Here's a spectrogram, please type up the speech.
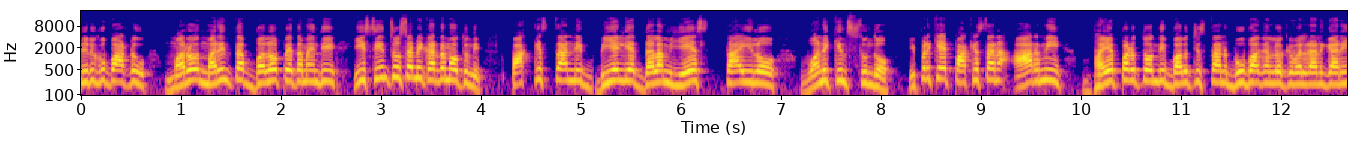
తిరుగుబాటు మరో మరింత బలోపేతమైంది. ఈ సీన్ చూస్తే మీకు అర్థమవుతుంది. పాకిస్తాన్ని బిఎల్ఏ దళం ఏ స్థాయిలో వణికిస్తుందో. ఇప్పటికే పాకిస్తాన్ ఆర్మీ భయపడుతోంది బలూచిస్తాన్ భూభాగంలోకి వెళ్ళడానికి కానీ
